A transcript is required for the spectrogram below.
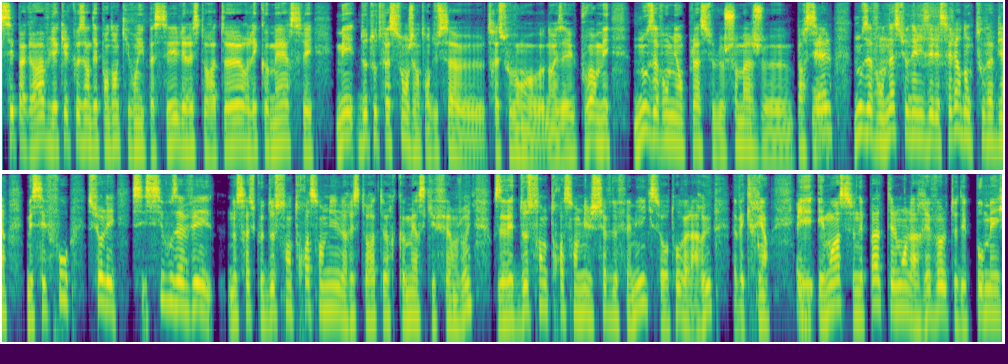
c'est pas grave, il y a quelques indépendants qui vont y passer, les restaurateurs, les commerces, les. Mais de toute façon, j'ai entendu ça euh, très souvent euh, dans les années du pouvoir. Mais nous avons mis en place le chômage euh, partiel, nous avons nationalisé les salaires, donc tout va bien. Mais c'est faux. Sur les, si vous avez ne serait-ce que 200, 300 000 restaurateurs, commerces qui ferment aujourd'hui, vous avez 200, 300 000 chefs de famille qui se retrouvent à la rue avec rien. Et, et moi, ce n'est pas tellement la révolte des paumés,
